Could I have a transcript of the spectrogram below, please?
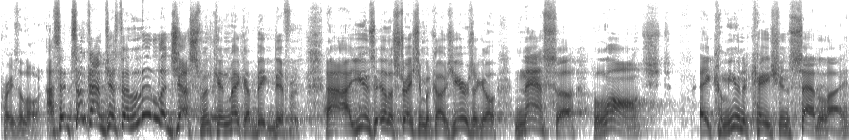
Praise the Lord. I said sometimes just a little adjustment can make a big difference. Now, I use the illustration because years ago, NASA launched a communication satellite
